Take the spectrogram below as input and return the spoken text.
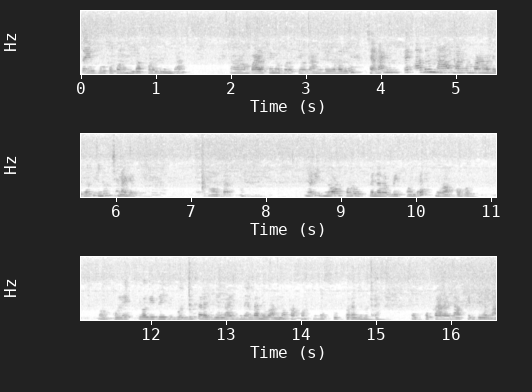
ಸೈಡ್ ಊಟಕ್ಕೆ ಒಂದು ಹಾಕೊಳ್ಳೋದ್ರಿಂದ ಬರುತ್ತೆ. ಇವಾಗ ಅಂಗಡಿಗಳಲ್ಲಿ ಚೆನ್ನಾಗಿರುತ್ತೆ ಆದರೂ ನಾವು ಮನೆ ಮಾಡಿರೋದು ಇನ್ನೂ ಚೆನ್ನಾಗಿರುತ್ತೆ. ಆ ಥರ. ನೋಡಿ ಇದು ನೋಡಿಕೊಂಡು ಉಪ್ಪಿನಾರ ಬೇಕು ಅಂದರೆ ನೀವು ಹಾಕ್ಕೋಬೋದು. ನೋಡ್ಕೊಳ್ಳಿ. ಇವಾಗ ಇದು ಇದು ಗೊಜ್ಜು ಥರ ಇದೆಯಲ್ಲ, ಇದನ್ನೆಲ್ಲ ನೀವು ಅನ್ನಕ್ಕೆ ಹಾಕೊಂಡು ತಿಂದರೆ ಸೂಪರಾಗಿರುತ್ತೆ ಉಪ್ಪು, ಖಾರ ಎಲ್ಲ ಹಾಕಿರ್ತೀವಲ್ಲ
